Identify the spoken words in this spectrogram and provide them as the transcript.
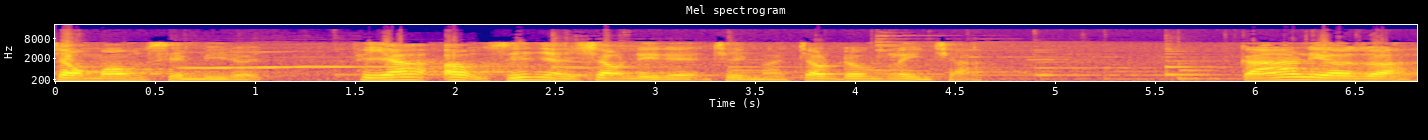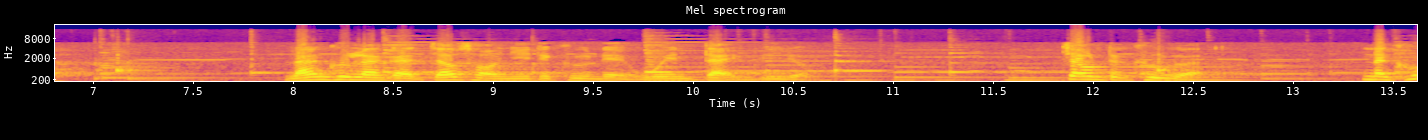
ကြောင်မောင်းဆင်ပြီးတော့ဖះအောက်ဈဉ္ဉံလျှောက်နေတဲ့အချိန်မှာကြောက်တုံးလှိမ့်ချကံလျော်စွာလန်ခုလက်ကကြောက်ဆောင်ကြီးတစ်ခုနဲ့ဝင်တိုက်ပြီးတော့ကြောက်တစ်ခုကနှစ်ခု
